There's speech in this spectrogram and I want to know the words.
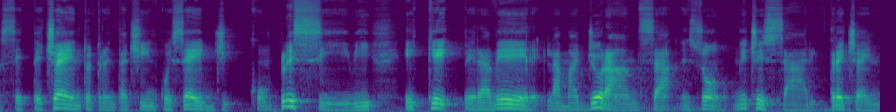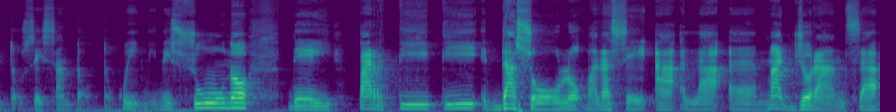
735 eh, seggi complessivi e che per avere la maggioranza ne sono necessari 368. Quindi nessuno dei partiti da solo va da sé ha la eh, maggioranza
